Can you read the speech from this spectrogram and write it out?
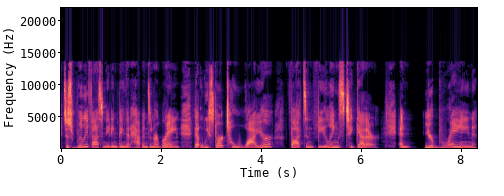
It's this really fascinating thing that happens in our brain that we start to wire thoughts and feelings together. And your brain,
